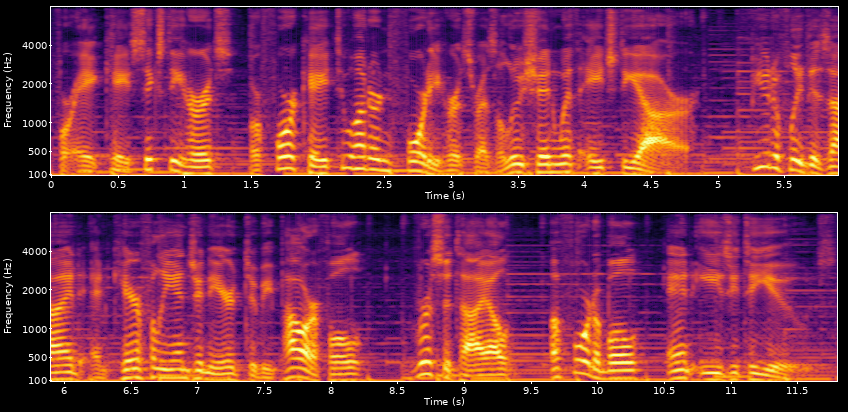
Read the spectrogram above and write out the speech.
For 8K 60Hz or 4K 240Hz resolution with HDR. Beautifully designed and carefully engineered to be powerful, versatile, affordable, and easy to use.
